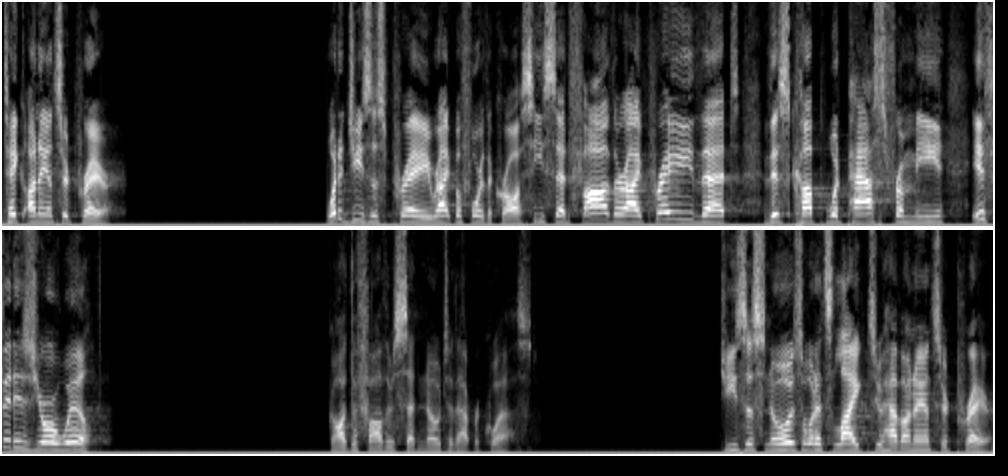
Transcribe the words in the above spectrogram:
Take unanswered prayer. What did Jesus pray right before the cross? He said, Father, I pray that this cup would pass from me if it is your will. God the Father said no to that request. Jesus knows what it's like to have unanswered prayer.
